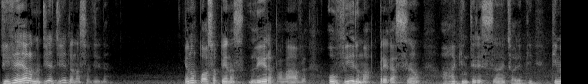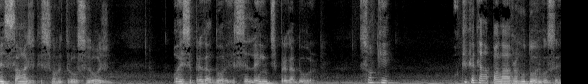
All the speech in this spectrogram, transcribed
Viver ela no dia a dia da nossa vida. Eu não posso apenas ler a palavra, ouvir uma pregação. Ah, que interessante, olha que, que mensagem que esse homem trouxe hoje. Olha esse pregador, excelente pregador. Só que o que, que aquela palavra mudou em você?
